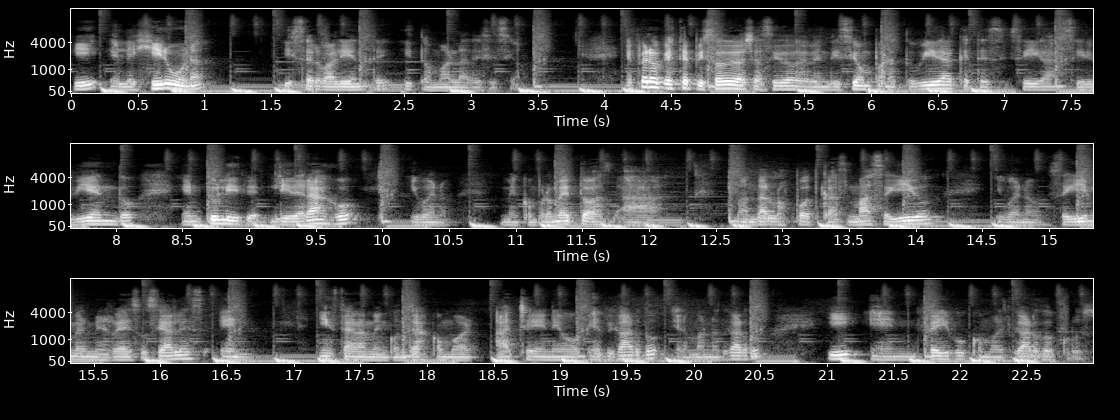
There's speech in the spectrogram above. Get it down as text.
y elegir una y ser valiente y tomar la decisión. Espero que este episodio haya sido de bendición para tu vida, que te siga sirviendo en tu liderazgo y bueno, me comprometo a, mandar los podcasts más seguidos y bueno, seguirme en mis redes sociales, en Instagram me encontrás como HNO Edgardo, hermano Edgardo, y en Facebook como Edgardo Cruz.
